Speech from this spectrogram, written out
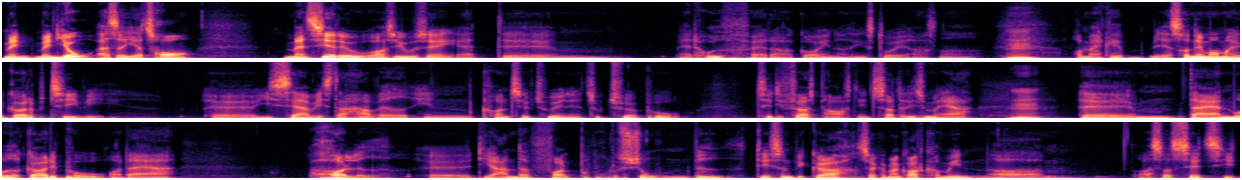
men, men jo, altså jeg tror, man ser det jo også i USA, at, øh, at hovedforfattere går ind og instruerer og sådan noget. Mm. Og man kan, jeg tror nemmere, man kan gøre det på tv. Øh, især hvis der har været en konceptuerende instruktør på til de første par afsnit, så der ligesom er Mm. Øhm, der er en måde at gøre det på, og der er holdet. Øh, de andre folk på produktionen ved, det sådan, vi gør. Så kan man godt komme ind og, og så sætte sit,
